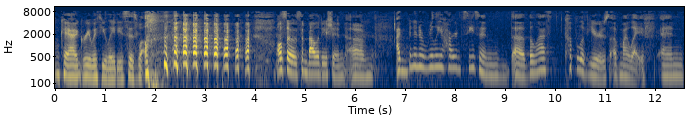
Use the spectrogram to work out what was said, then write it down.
Okay, I agree with you ladies as well. also, some validation. Um, I've been in a really hard season uh, the last couple of years of my life, and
